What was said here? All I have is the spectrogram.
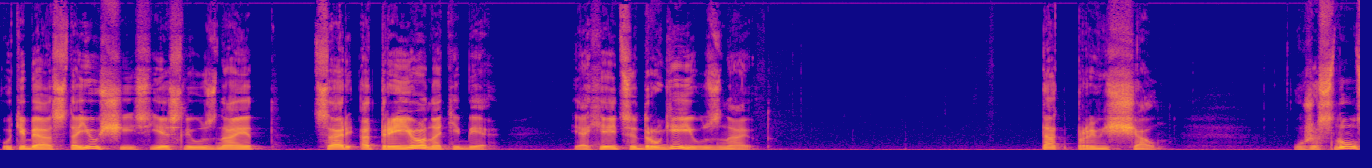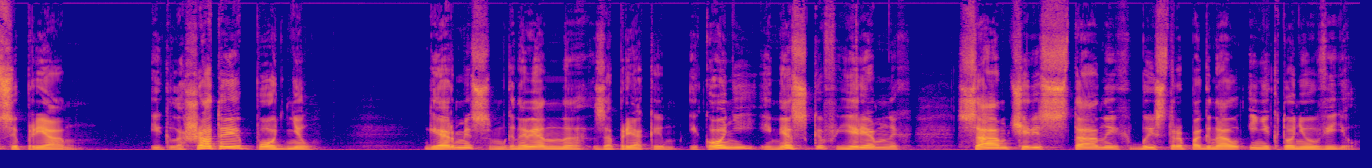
У тебя остающиеся, если узнает царь Атрион о тебе — и ахейцы другие узнают. Так провещал. Ужаснулся прям, и глашатая поднял. Гермес мгновенно запряг им и коней, и месков еремных, сам через стан их быстро погнал, и никто не увидел.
